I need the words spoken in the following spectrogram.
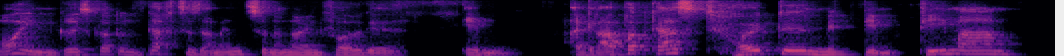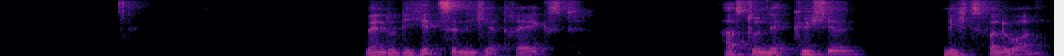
Moin, grüß Gott und Dach zusammen zu einer neuen Folge im Agrarpodcast. Heute mit dem Thema, wenn du die Hitze nicht erträgst, hast du in der Küche nichts verloren.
